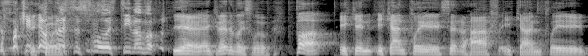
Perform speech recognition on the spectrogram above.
Fucking hell, that's the slowest team ever. Yeah, incredibly slow. But he can he can play centre half. He can play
